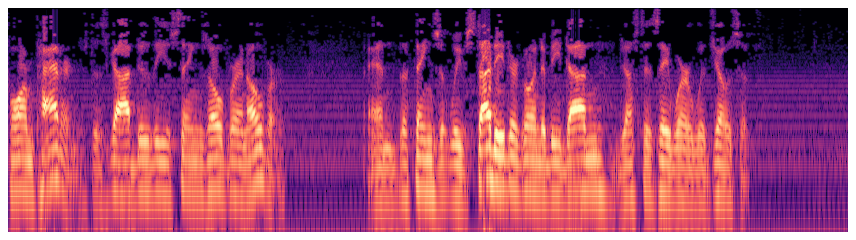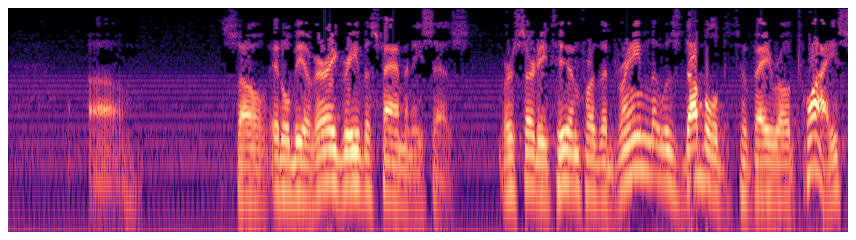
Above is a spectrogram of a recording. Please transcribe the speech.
form patterns? Does God do these things over and over? And the things that we've studied are going to be done just as they were with Joseph. Uh, so it'll be a very grievous famine, he says. Verse 32 And for the dream that was doubled to Pharaoh twice,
